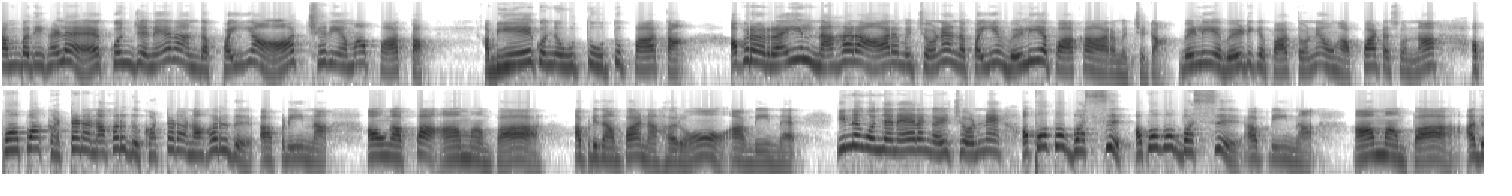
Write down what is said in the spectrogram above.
தம்பதிகளை கொஞ்ச நேரம் அந்த பையன் ஆச்சரியமாக பார்த்தான். அப்படியே கொஞ்சம் உத்து உத்து பார்த்தான். அப்புறம் ரயில் நகர ஆரம்பித்தோடனே அந்த பையன் வெளியே பார்க்க ஆரம்பிச்சிட்டான். வெளியே வேடிக்கை பார்த்தோன்னே அவங்க அப்பாட்ட சொன்னால் அப்பா அப்பா கட்டடம் நகருது கட்டடம் நகருது அப்படின்னா. அவங்க அப்பா ஆமாம்ப்பா அப்படிதான்ப்பா நகரும் அப்படின்னார். இன்னும் கொஞ்சம் நேரம் கழிச்ச உடனே அப்பாப்பா பஸ்ஸு அப்பாப்பா பஸ்ஸு அப்படின்னா. ஆமாம்ப்பா அது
